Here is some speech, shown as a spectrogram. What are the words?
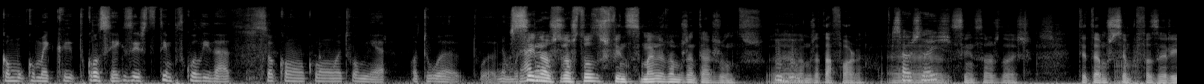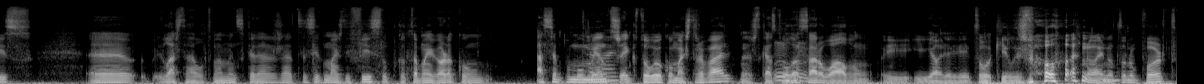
como, como é que tu consegues este tempo de qualidade só com, com a tua mulher? A tua, tua namorada? Sim, nós, nós todos os fins de semana vamos jantar juntos, uh, vamos jantar fora. Só os dois? Uh, sim, só os dois. Tentamos sempre fazer isso. Uh, e lá está, ultimamente, se calhar já tem sido mais difícil, porque eu também agora com há sempre momentos em que estou eu com mais trabalho, neste caso estou uhum. a lançar o álbum e, e olha, estou aqui em Lisboa, não é? Não estou no Porto.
